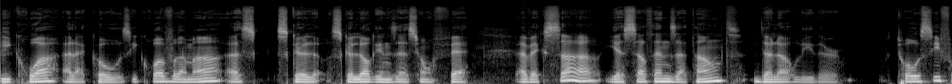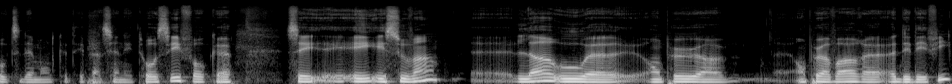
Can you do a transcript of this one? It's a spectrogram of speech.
Ils croient à la cause. Ils croient vraiment à ce, ce que, ce que l'organisation fait. Avec ça, il y a certaines attentes de leur leader. Toi aussi, il faut que tu démontres que tu es passionné. Toi aussi, il faut que c'est et, souvent euh, là où euh, on peut euh, on peut avoir des défis,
